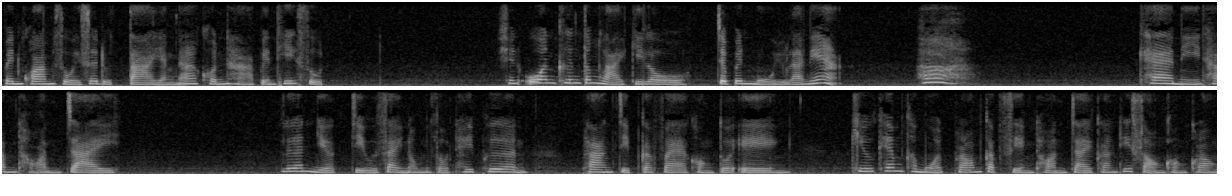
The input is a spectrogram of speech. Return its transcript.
เป็นความสวยสะดุดตาอย่างน่าค้นหาเป็นที่สุด ฉันอ้วนขึ้นตั้งหลายกิโล จะเป็นหมูอยู่แล้วเนี่ยฮ่าแค่นี้ทำถอนใจ เลื่อนเหยือกจิ๋วใส่นมสดให้เพื่อน พลางจิบกาแฟของตัวเอง คิ้วเข้มขมวดพร้อมกับเสียงถอนใจครั้งที่สองของคลอง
